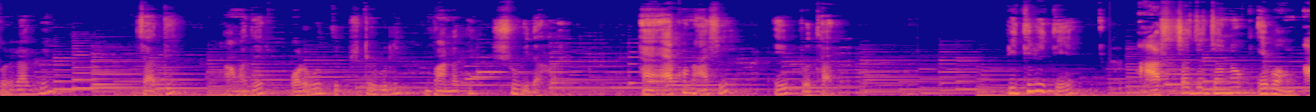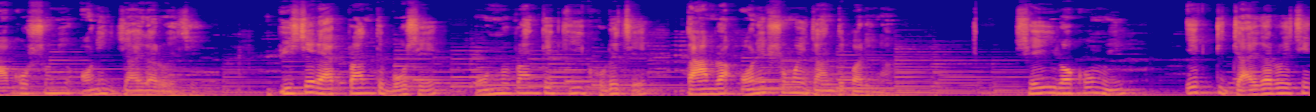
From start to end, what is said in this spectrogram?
করে রাখবেন, যাতে আমাদের পরবর্তী ভিডিওগুলি বানাতে সুবিধা হয়। হ্যাঁ এখন আসি এই প্রথায়। পৃথিবীতে আশ্চর্যজনক এবং আকর্ষণীয় অনেক জায়গা রয়েছে। বিশ্বের এক প্রান্তে বসে অন্য প্রান্তে কী ঘটেছে তা আমরা অনেক সময় জানতে পারি না। সেই রকমই একটি জায়গা রয়েছে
